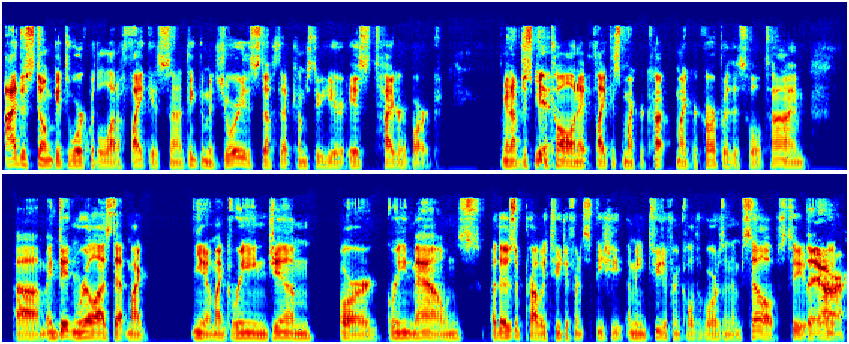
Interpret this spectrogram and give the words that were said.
I just don't get to work with a lot of ficus. I think the majority of the stuff that comes through here is tiger bark, and I've just been yeah. calling it ficus microcarpa this whole time, um, and didn't realize that my you know my green gem or green mounds. Uh, those are probably two different species. I mean, two different cultivars in themselves too. They are.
